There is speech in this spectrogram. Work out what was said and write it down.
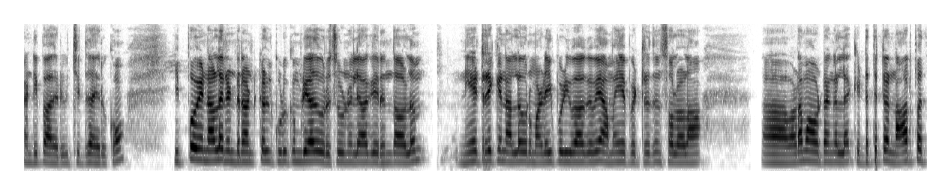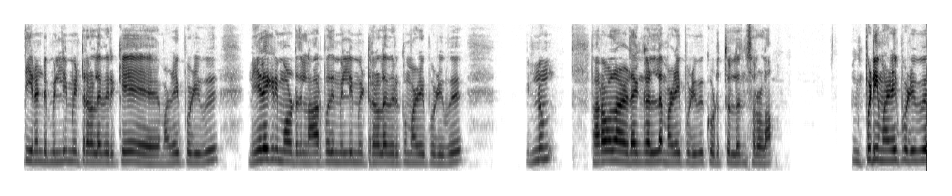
கண்டிப்பாக அறிவிச்சுட்டு தான் இருக்கோம். இப்போ என்னால் ரெண்டு நாட்கள் கொடுக்க முடியாத ஒரு சூழ்நிலையாக இருந்தாலும், நேற்றைக்கு நல்ல ஒரு மழைப்பொழிவாகவே அமையப்பெற்றதுன்னு சொல்லலாம். வட மாவட்டங்களில் கிட்டத்தட்ட 42 மில்லிமீட்டர் அளவிற்கே மழைப்பொழிவு, நீலகிரி மாவட்டத்தில் 40 மில்லிமீட்டர் அளவிற்கு மழைப்பொழிவு, இன்னும் பரவலான இடங்களில் மழைப்பொழிவு கொடுத்துள்ளதுன்னு சொல்லலாம். இப்படி மழைப்பொழிவு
